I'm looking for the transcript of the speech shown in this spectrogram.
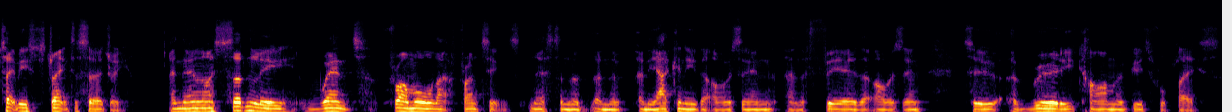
take me straight into surgery. And then I suddenly went from all that franticness and the, and the and the agony that I was in and the fear that I was in to a really calm and beautiful place.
